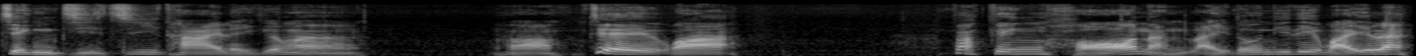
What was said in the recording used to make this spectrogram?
政治姿態嚟噶嘛，嚇、即係話北京可能嚟到呢啲位呢，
